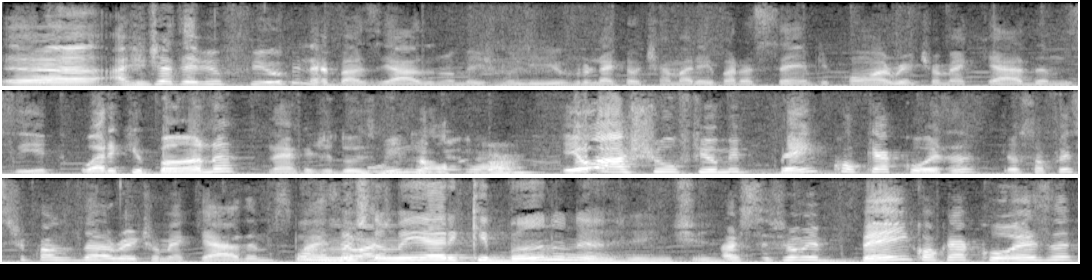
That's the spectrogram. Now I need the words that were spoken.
É, a gente já teve o filme, né? Baseado no mesmo livro, né? Que eu te amarei para sempre, com a Rachel McAdams e o Eric Bana, né? Que é de 2009. Muito melhor. Eu acho o filme bem qualquer coisa. Eu só fui assistir por causa da Rachel McAdams, Porra, mas, mas, eu também é Eric Bana, né, gente? acho, acho esse filme bem qualquer coisa.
